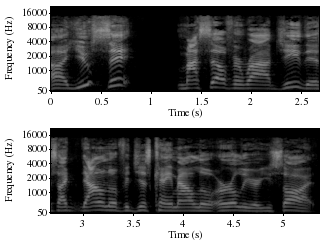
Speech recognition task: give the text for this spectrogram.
Uh, you sent myself and Rob G this. I, I don't know if it just came out a little earlier. You saw it.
